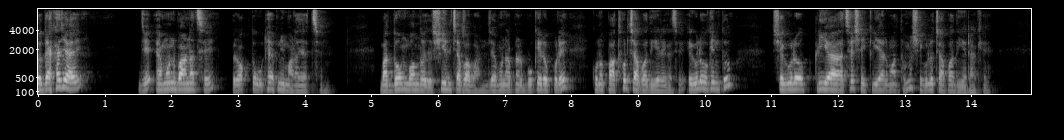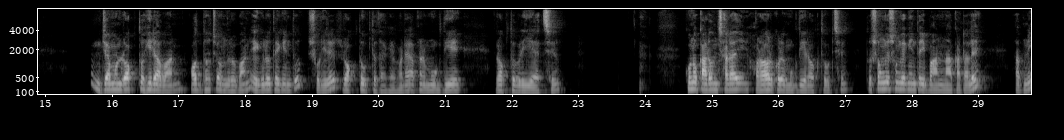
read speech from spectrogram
তো দেখা যায় যে এমন বান আছে, রক্ত উঠে আপনি মারা যাচ্ছেন বা দম বন্ধ হয়ে শিল চাপা বান, যেমন আপনার বুকের ওপরে কোনো পাথর চাপা দিয়ে রেখেছে। এগুলোও কিন্তু সেগুলো ক্রিয়া আছে, সেই ক্রিয়ার মাধ্যমে সেগুলো চাপা দিয়ে রাখে। যেমন রক্তহীরা বান, অর্ধচন্দ্র বান, এগুলোতে কিন্তু শরীরের রক্ত উঠতে থাকে মানে আপনার মুখ দিয়ে রক্ত বেরিয়ে যাচ্ছে। কোনো কারণ ছাড়াই হরহর করে মুখ দিয়ে রক্ত উঠছে। তো সঙ্গে সঙ্গে কিন্তু এই বান না কাটালে আপনি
